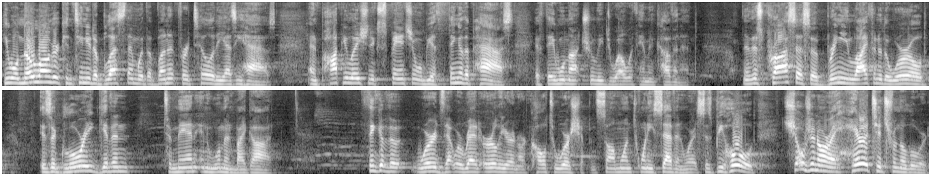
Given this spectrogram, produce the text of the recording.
He will no longer continue to bless them with abundant fertility as he has, and population expansion will be a thing of the past if they will not truly dwell with him in covenant. Now, this process of bringing life into the world is a glory given to man and woman by God. Think of the words that were read earlier in our call to worship in Psalm 127, where it says, Behold, Children are a heritage from the Lord.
